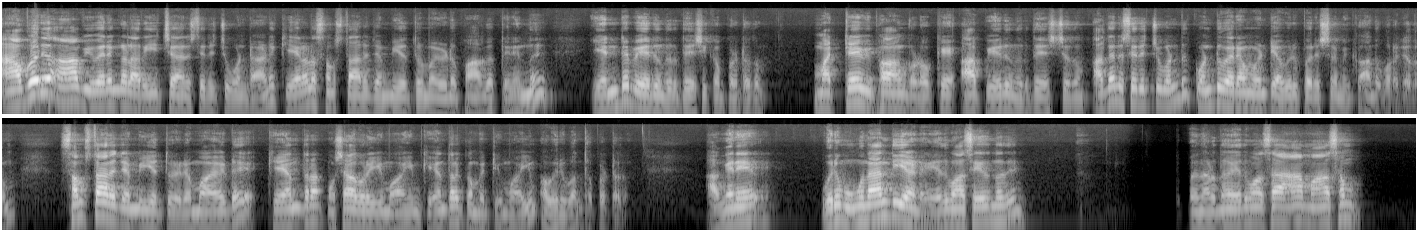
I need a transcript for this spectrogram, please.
അവർ ആ വിവരങ്ങൾ അറിയിച്ച അനുസരിച്ചുകൊണ്ടാണ് കേരള സംസ്ഥാന ജമീയത്തിനുമായുടെ ഭാഗത്ത് നിന്ന് എന്റെ പേര് നിർദ്ദേശിക്കപ്പെട്ടതും മറ്റേ വിഭാഗങ്ങളൊക്കെ ആ പേര് നിർദ്ദേശിച്ചതും അതനുസരിച്ചുകൊണ്ട് കൊണ്ടുവരാൻ വേണ്ടി അവർ പരിശ്രമിക്കാമെന്ന് പറഞ്ഞതും സംസ്ഥാന ജമീയത്തുരമായുടെ കേന്ദ്ര മുഷാവറയുമായും കേന്ദ്ര കമ്മിറ്റിയുമായും അവർ ബന്ധപ്പെട്ടത്. അങ്ങനെ ഒരു മൂന്നാം തീയതിയാണ് ഏത് മാസം ഇരുന്നത് ഇപ്പം നടന്ന ഏത് മാസം? ആ മാസം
